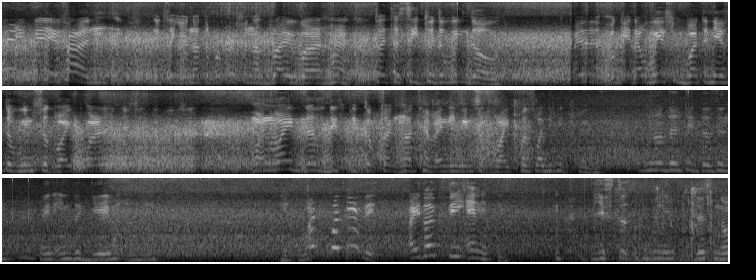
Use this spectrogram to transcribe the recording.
What is this, huh? Looks like you're not a professional driver. Huh? Try to see through the window. Okay, the windshield button is the windshield wiper. The. Why why does this pickup truck not have any windshield wipers? What if it? You know that it doesn't rain in the game. What? What is it? I don't see anything. You still, there's no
